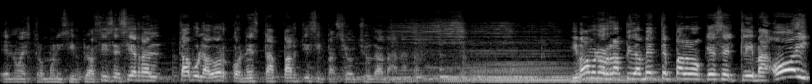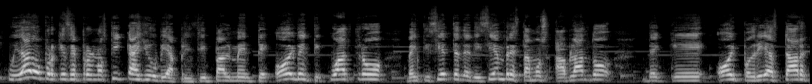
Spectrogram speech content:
en nuestro municipio. Así se cierra el tabulador con esta participación ciudadana. Y vámonos rápidamente para lo que es el clima. Hoy, cuidado porque se pronostica lluvia principalmente. Hoy 24, 27 de diciembre estamos hablando de que hoy podría estar,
